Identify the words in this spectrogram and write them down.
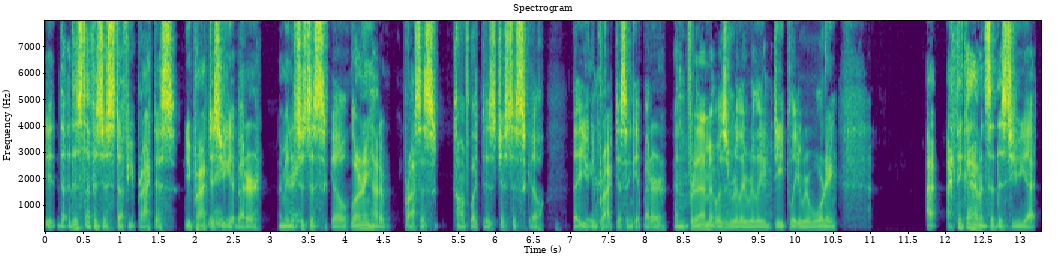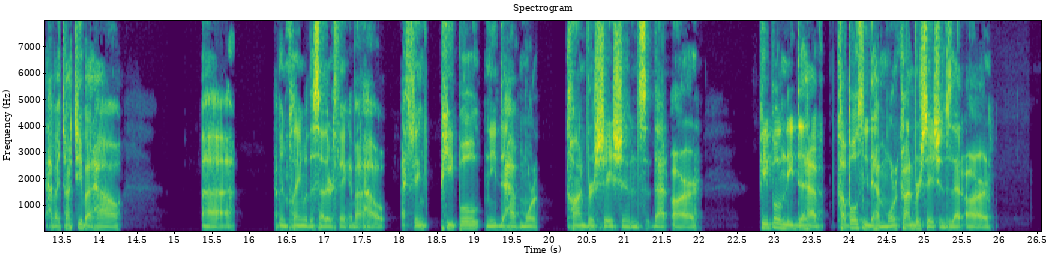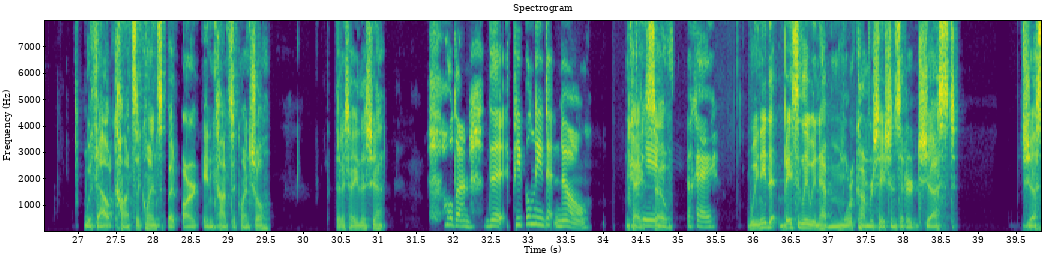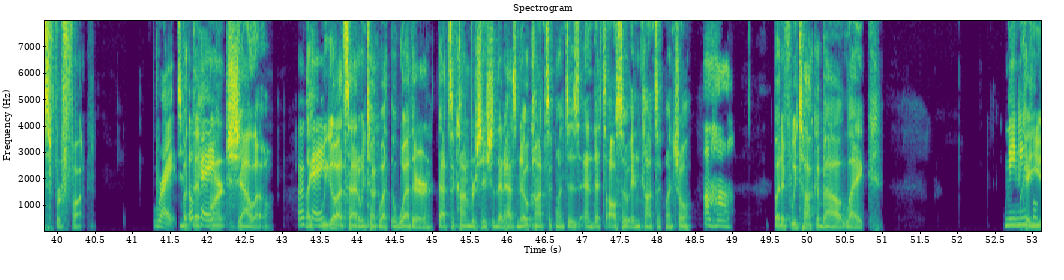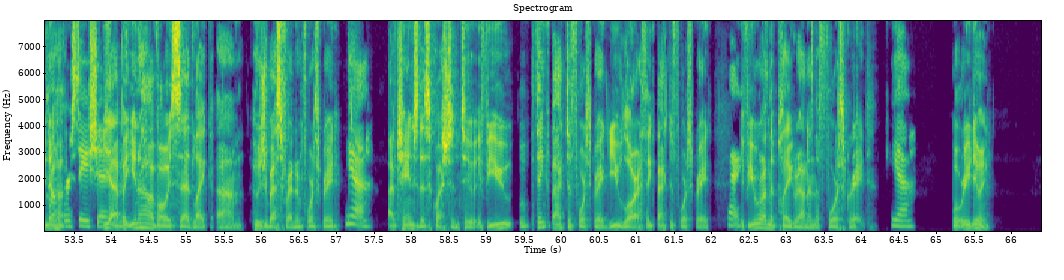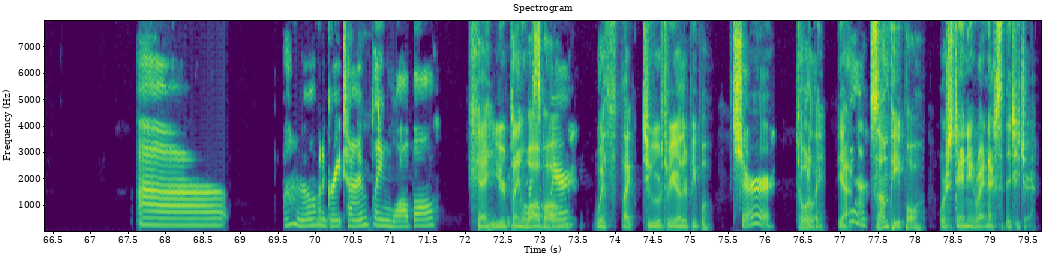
it, th- this stuff is just stuff you practice. You practice, you get better. I mean, it's just a skill. Learning how to process conflict is just a skill that you can practice and get better. And for them, it was really, really deeply rewarding. I, I think I haven't said this to you yet. Have I talked to you about how uh, I've been playing with this other thing about how I think people need to have more conversations that are people need to have couples need to have more conversations that are without consequence but aren't inconsequential. Did I tell you this yet? Hold on. The people need to know. Okay, so Okay. we need to, basically we need to have more conversations that are just just for fun, Right. but okay. that aren't shallow. Okay. Like we go outside and we talk about the weather. That's a conversation that has no consequences and that's also inconsequential. uh huh. But if we talk about like, Meaningful you know how- conversation. yeah, but you know how I've always said like, um, who's your best friend in fourth grade? yeah. I've changed this question too. if you think back to fourth grade, you Laura, think back to fourth grade. Okay. If you were on the playground in the fourth grade, Yeah. what were you doing? Uh, I don't know. Having a great time playing wall ball. Okay, you're playing wall ball with like two or three other people. Sure. Totally. Yeah. Yeah. Some people were standing right next to the teacher.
